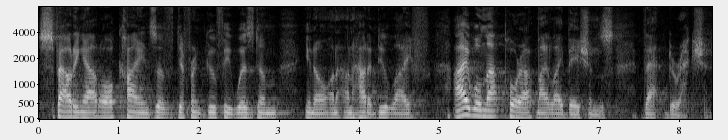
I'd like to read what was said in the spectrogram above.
spouting out all kinds of different goofy wisdom, you know, on, on how to do life. I will not pour out my libations that direction.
